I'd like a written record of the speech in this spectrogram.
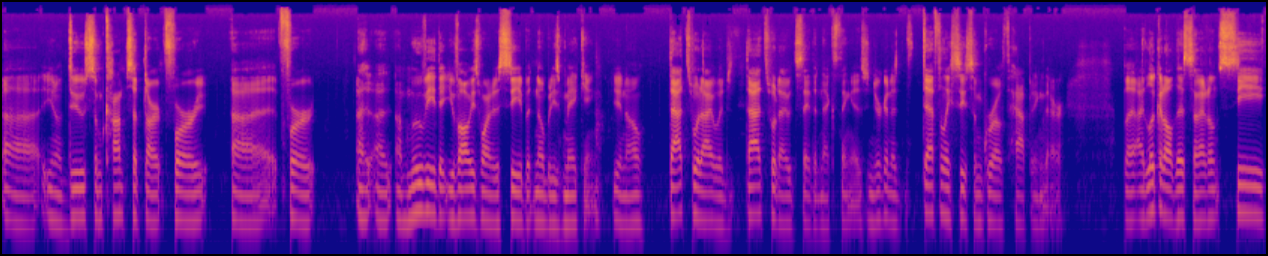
uh, you know, do some concept art for uh, for a, a, a movie that you've always wanted to see but nobody's making. You know, that's what I would that's what I would say the next thing is, and you're going to definitely see some growth happening there. But I look at all this and I don't see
